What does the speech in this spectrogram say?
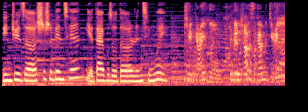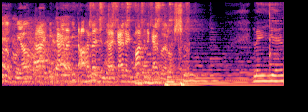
凝聚着世事变迁也带不走的人情味。以前改过，因为当时给我们建议说不要改，你改了你到后面现在改了，马上就改回来了。泪眼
